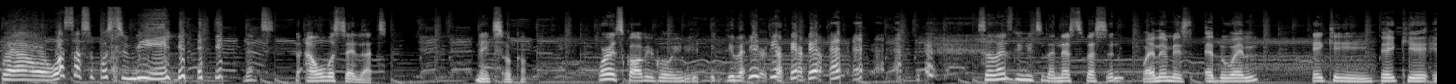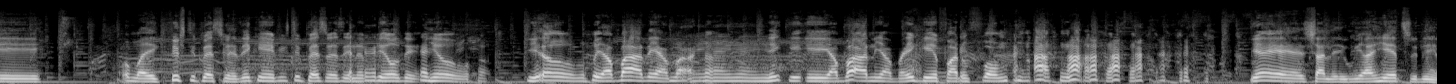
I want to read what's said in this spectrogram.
Bro, what's that supposed to mean? that's, I always say that. Next, so come. Where is Kobe going? so let's give it to the next person, My name is Edwin, aka aka oh my 50 pesos, aka 50 pesos in the building. Yo, yo, yaba ni yaba, aka yaba ni yaba, aka for the phone. yeah, Charlie, we are here today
